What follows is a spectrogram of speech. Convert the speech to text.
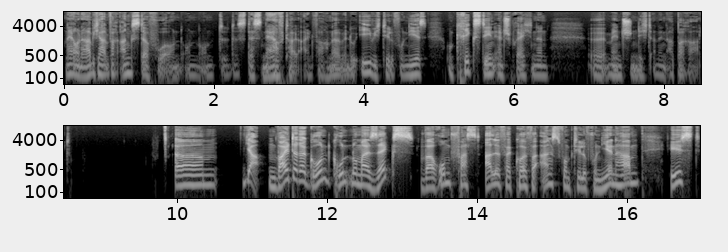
Ja, und da habe ich einfach Angst davor und, und, und das, das nervt halt einfach, ne? wenn du ewig telefonierst und kriegst den entsprechenden äh, Menschen nicht an den Apparat. Ja, ein weiterer Grund, Grund Nummer 6, warum fast alle Verkäufer Angst vom Telefonieren haben, ist,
